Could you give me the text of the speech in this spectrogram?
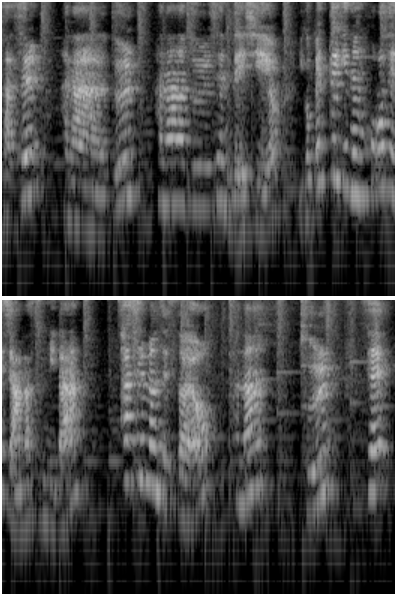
사슬 하나 둘 하나 둘 셋 넷이에요. 이거 빼뜨기는 코로 세지 않았습니다. 사슬만 셌어요. 하나 둘셋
